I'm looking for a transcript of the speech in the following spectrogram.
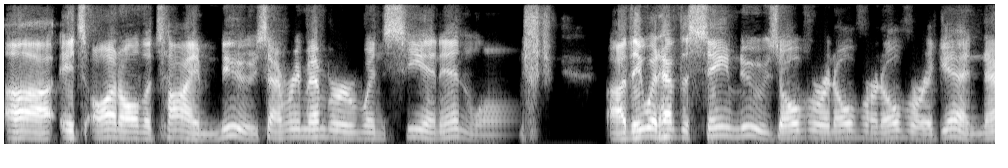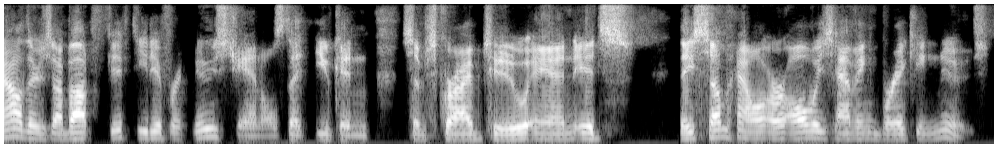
uh, it's on all the time. News. I remember when CNN launched, uh, they would have the same news over and over and over again. Now there's about 50 different news channels that you can subscribe to, and it's they somehow are always having breaking news.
